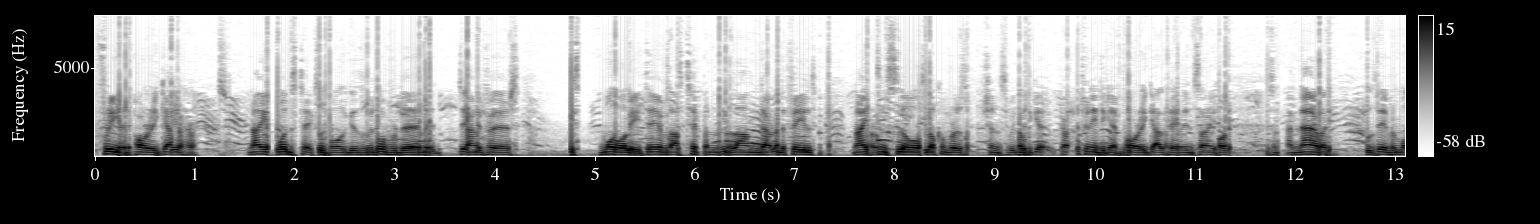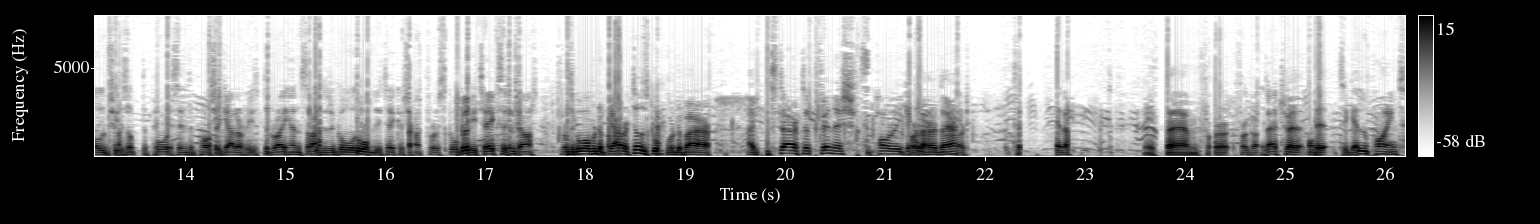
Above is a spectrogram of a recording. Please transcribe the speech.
Free Paulie Gallagher. Now Woods takes the ball, gives it over the down it. Mully, David was tipping along down the field, nice and slow, looking for his options. We need to get, need to get Paulie Gallagher inside. And now David Mulchy is up the pace into Porter Gallery. He's to the right hand side of the goal. They take a shot for a score. He takes a shot. To go over the bar. It does go over the bar. At start and finish, Porter Gallagher there. To. It's um, for, for Betra to get a point.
